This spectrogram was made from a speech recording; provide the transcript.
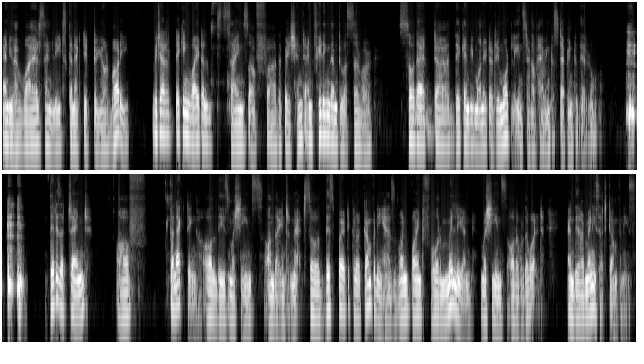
and you have wires and leads connected to your body, which are taking vital signs of uh, the patient and feeding them to a server so that uh, they can be monitored remotely instead of having to step into their room. there is a trend of connecting all these machines on the internet. So, this particular company has 1.4 million machines all over the world, and there are many such companies.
